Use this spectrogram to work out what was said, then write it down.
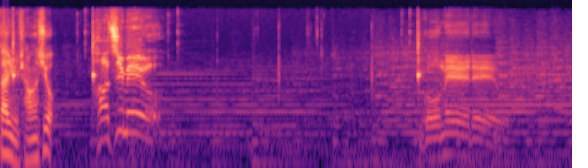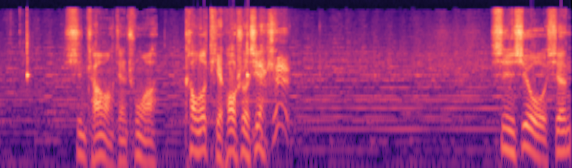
丹羽长秀，信长往前冲啊！看我铁炮射线。信秀先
